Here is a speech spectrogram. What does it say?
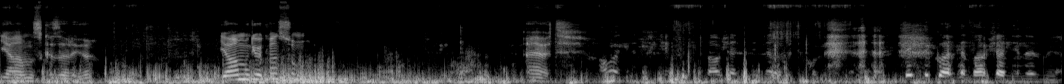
Yağımız kızarıyor. Yağ mı Gökhan su mu? Evet. Ama gidip tavşan yenir mi? Keklik varken tavşan yenir mi ya?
